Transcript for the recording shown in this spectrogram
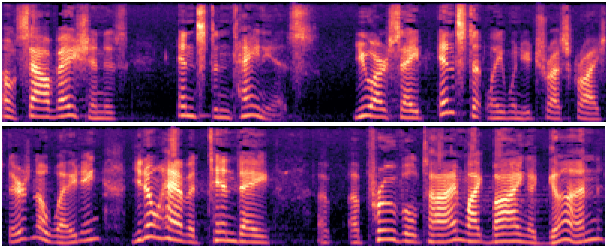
Oh, salvation is instantaneous. You are saved instantly when you trust Christ. There's no waiting. You don't have a 10 day approval time like buying a gun.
